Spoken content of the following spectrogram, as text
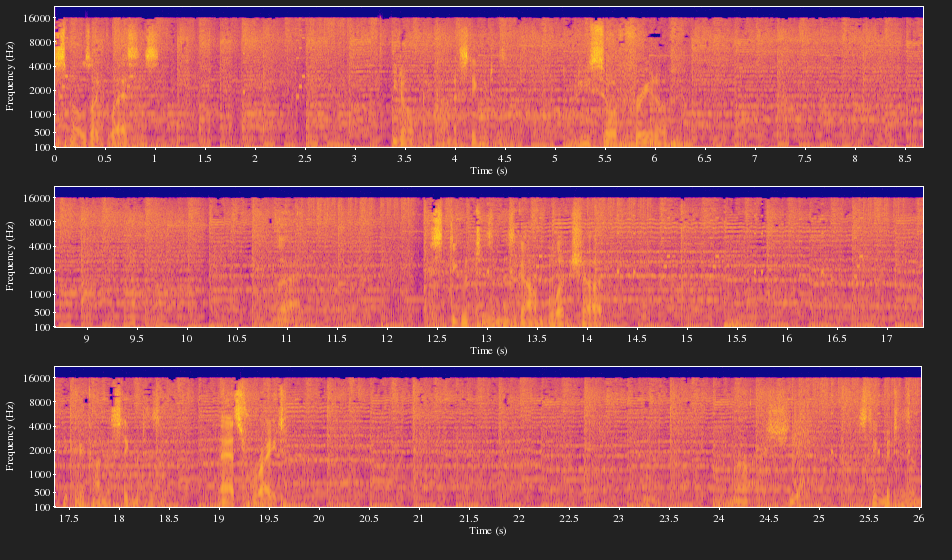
Smells like glasses. You don't pick on astigmatism. What are you so afraid of? Astigmatism has gone bloodshot. You pick on astigmatism. That's right. Ah, shit. Astigmatism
